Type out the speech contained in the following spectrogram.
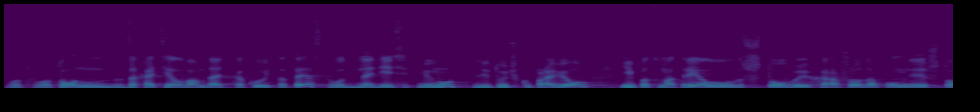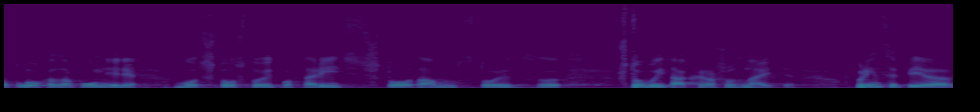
Вот, вот он захотел вам дать какой-то тест, вот на 10 минут летучку провел и посмотрел, что вы хорошо запомнили, что плохо запомнили, вот, что стоит повторить, что там стоит, э, что вы и так хорошо знаете. В принципе,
